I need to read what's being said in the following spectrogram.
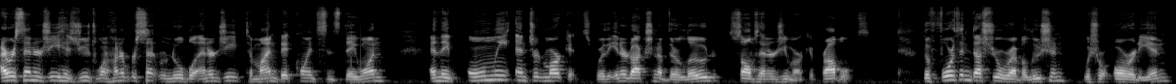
Iris Energy has used 100% renewable energy to mine Bitcoin since day one, and they've only entered markets where the introduction of their load solves energy market problems. The fourth industrial revolution, which we're already in,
